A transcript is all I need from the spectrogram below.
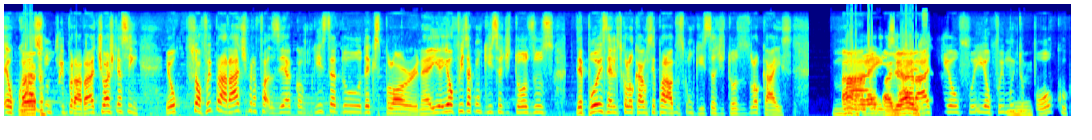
eu quase é. não fui para Arathi. Eu acho que assim, eu só fui para Arathi para fazer a conquista do The Explorer, né? E eu fiz a conquista de todos os. Depois, né, eles colocaram separadas as conquistas de todos os locais. Ah, Mas, ah, aliás, Arathi eu fui, eu fui muito hum. pouco.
